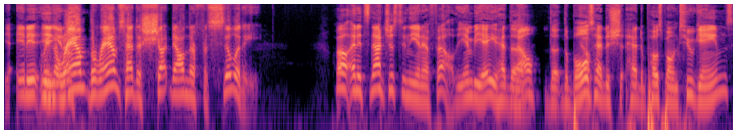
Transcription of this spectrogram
yeah, it is. I mean, the Ram know, the Rams had to shut down their facility. Well, and it's not just in the NFL. The NBA, you had the no. the, the Bulls had to sh- had to postpone two games.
